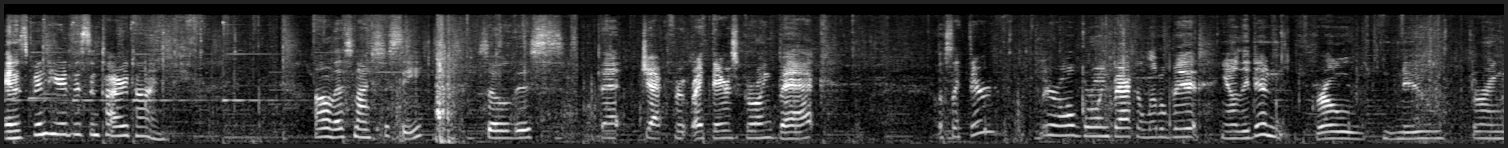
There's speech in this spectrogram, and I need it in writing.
And it's been here this entire time. Oh, that's nice to see. So this, that jackfruit right there is growing back. Looks like they're they're all growing back a little bit. You know, they didn't grow new during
